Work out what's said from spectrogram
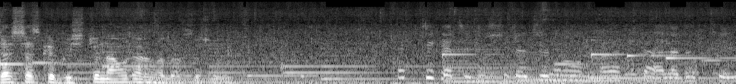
জাস্ট আজকে বৃষ্টি না হলে আর ভালো হতো ছবি। ঠিক আছে সেটার জন্য অন্য একটা আলাদা ফিল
